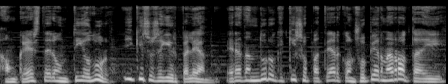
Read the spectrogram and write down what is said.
aunque este era un tío duro, y quiso seguir peleando. Era tan duro que quiso patear con su pierna rota y...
